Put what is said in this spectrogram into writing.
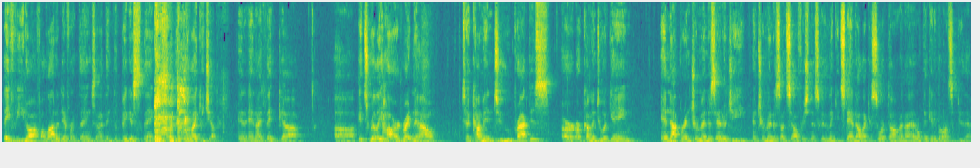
they feed off a lot of different things, and I think the biggest thing is that they like each other. And, and I think, uh, uh, it's really hard right now to come into practice or, or come into a game and not bring tremendous energy and tremendous unselfishness, because I think you'd stand out like a sore thumb, and I I don't think anybody wants to do that.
